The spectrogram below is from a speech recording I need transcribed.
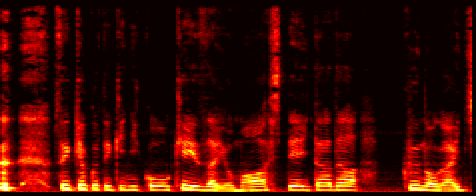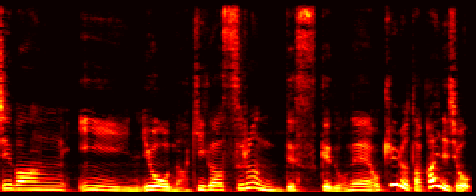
積極的にこう経済を回していただくのが一番いいような気がするんですけどね。お給料高いでしょ？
